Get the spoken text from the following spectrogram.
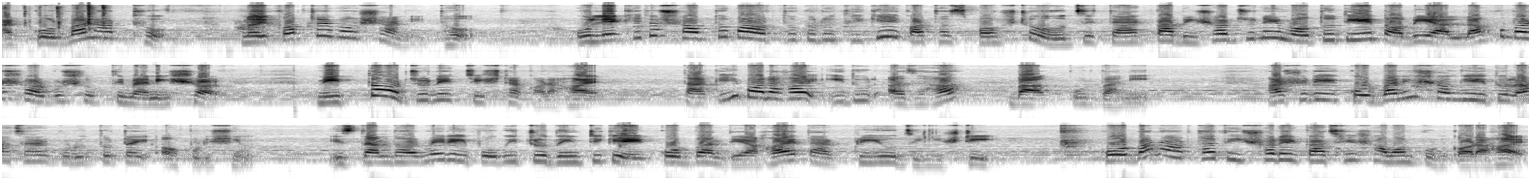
আর কোরবান অর্থ নৈকট্য এবং সান্নিধ্য। উল্লেখিত শব্দ বা অর্থগুলো থেকে কথা স্পষ্ট যে ত্যাগ বা বিসর্জনের মধ্য দিয়ে তবে আল্লাহ বা সর্বশক্তিমান ঈশ্বর নিত্য অর্জনের চেষ্টা করা হয়। তাকেই বলা হয় ঈদুল আজহা বা কোরবানি। আসলে এই কোরবানির সঙ্গে ঈদুল আজহার গুরুত্বটাই অপরিসীম। ইসলাম ধর্মের এই পবিত্র দিনটিকে কোরবান দেওয়া হয় তার প্রিয় জিনিসটি। কোরবান অর্থাৎ ঈশ্বরের কাছে সমর্পণ করা হয়।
